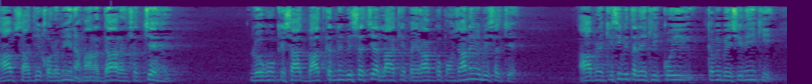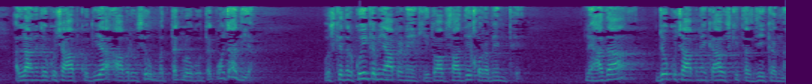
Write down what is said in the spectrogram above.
آپ صادق اور امین امانت دار ہیں، سچے ہیں۔ لوگوں کے ساتھ بات کرنے میں بھی سچے، اللہ کے پیغام کو پہنچانے میں بھی سچے۔ آپ نے کسی بھی طرح کی کوئی کمی بیشی نہیں کی۔ اللہ نے جو کچھ آپ کو دیا، آپ نے اسے امت تک، لوگوں تک پہنچا دیا۔ اس کے اندر کوئی کمی آپ نے نہیں کی۔ تو آپ صادق اور امین تھے۔ لہذا جو کچھ آپ نے کہا، اس کی تصدیق کرنا۔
